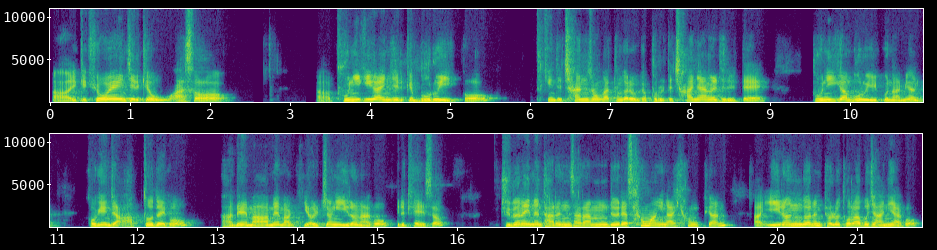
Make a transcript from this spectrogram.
아, 이렇게 교회에 이제 이렇게 와서 아, 분위기가 이제 이렇게 무르익고 특히 이제 찬송 같은 거를 우리가 부를 때 찬양을 드릴 때 분위기가 무르익고 나면 거기에 이제 압도되고 아, 내 마음에 막 열정이 일어나고 이렇게 해서 주변에 있는 다른 사람들의 상황이나 형편 아, 이런 거는 별로 돌아보지 아니하고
